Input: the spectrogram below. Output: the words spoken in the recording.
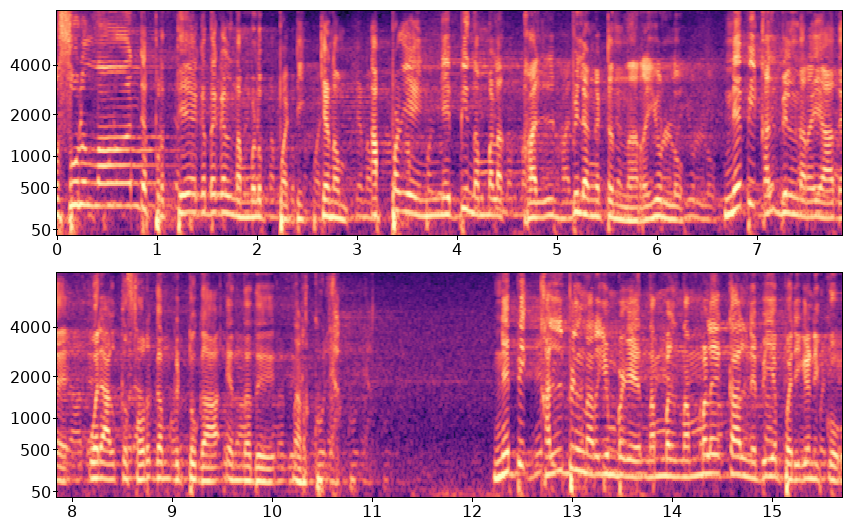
റസൂലുള്ളാന്റെ പ്രത്യേകതകൾ നമ്മൾ പഠിക്കണം. അപ്പോഴേ നബി നമ്മളെ കൽബിൽ അങ്ങട്ട് നിറയുള്ളൂ. നബി കൽബിൽ നിറയാതെ ഒരാൾക്ക് സ്വർഗം കിട്ടുക എന്നത് നടക്കൂല. നബി കൽബിൽ നിറയുമ്പോഴേ നമ്മൾ നമ്മളെക്കാൾ നബിയെ പരിഗണിക്കൂ.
